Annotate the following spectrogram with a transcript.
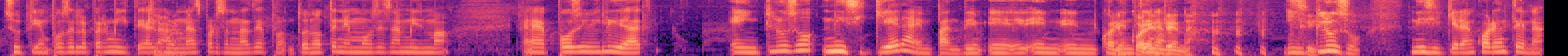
su tiempo se lo permite, Claro. algunas personas de pronto no tenemos esa misma eh, posibilidad, e incluso ni siquiera en, pandem- eh, en, en cuarentena. En cuarentena. Sí. incluso ni siquiera en cuarentena,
